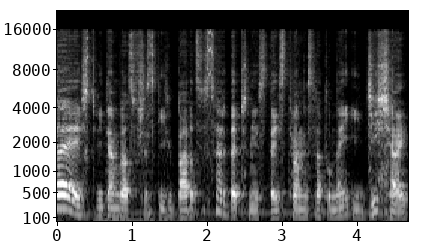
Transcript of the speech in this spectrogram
cześć! Witam was wszystkich bardzo serdecznie z tej strony Satunej i dzisiaj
